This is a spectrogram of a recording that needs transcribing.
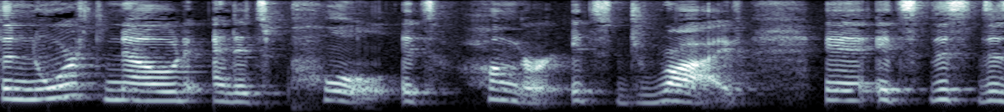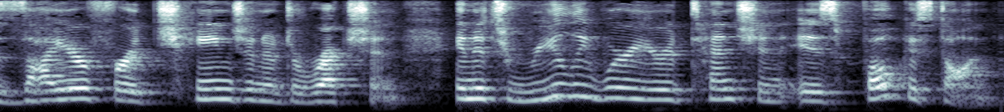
The North Node and its pull, its hunger, its drive. It's this desire for a change in a direction. And it's really where your attention is focused on.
